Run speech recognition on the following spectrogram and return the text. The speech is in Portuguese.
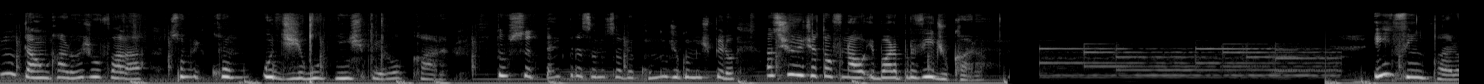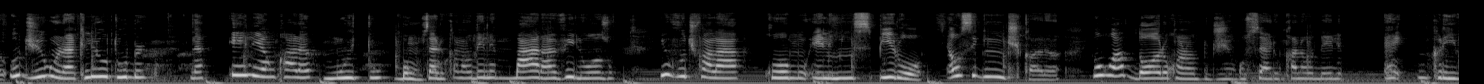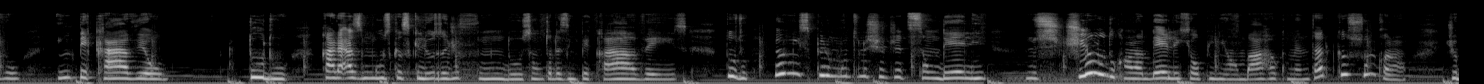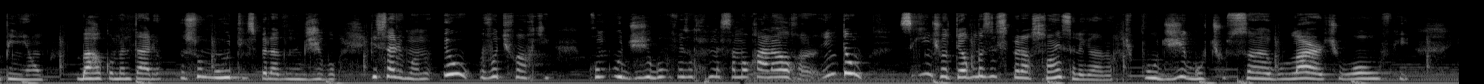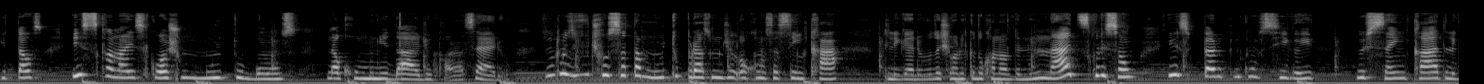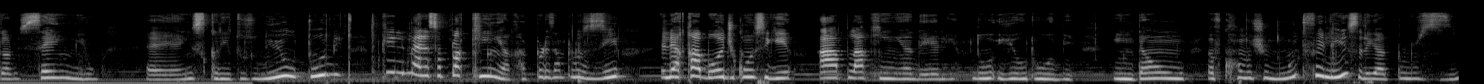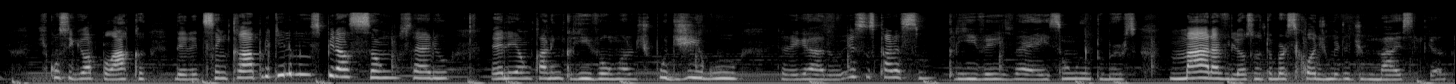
Então, cara, hoje eu vou falar sobre como o Digo me inspirou, cara. Então, se você tá interessado em saber como o Digo me inspirou, assiste o vídeo até o final e bora pro vídeo, cara. Enfim, cara, o Digo, né, aquele youtuber, né, ele é um cara muito bom, sério, o canal dele é maravilhoso. E eu vou te falar como ele me inspirou. É o seguinte, cara, eu adoro o canal do Digo, sério, o canal dele é incrível, impecável, tudo. Cara, as músicas que ele usa de fundo são todas impecáveis, tudo. Eu me inspiro muito no estilo de edição dele, no estilo do canal dele, que é opinião barra comentário, porque eu sou um canal de opinião barra comentário. Eu sou muito inspirado no Digo. E sério, mano, eu vou te falar aqui como o Digo fez eu começar meu canal, cara. Então, seguinte, eu tenho algumas inspirações, tá ligado? Tipo o Digo, Tio Sango, Lart, Wolf e tal. Esses canais que eu acho muito bons na comunidade, cara, sério. Inclusive, tipo, você tá muito próximo de alcançar 100k, tá ligado? Eu vou deixar o link do canal dele na descrição e espero que ele consiga aí os 100k, tá ligado? 100 mil é, inscritos no YouTube, porque ele merece a plaquinha, cara. Por exemplo, o Z ele acabou de conseguir a plaquinha dele do YouTube. Então eu fico realmente muito feliz, tá ligado? Pelo Z que conseguiu a placa dele de 100k, porque ele é uma inspiração, sério. Ele é um cara incrível, mano. Tipo, digo, tá ligado? Esses caras são incríveis, velho. São youtubers maravilhosos, youtubers que eu admiro demais, tá ligado?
